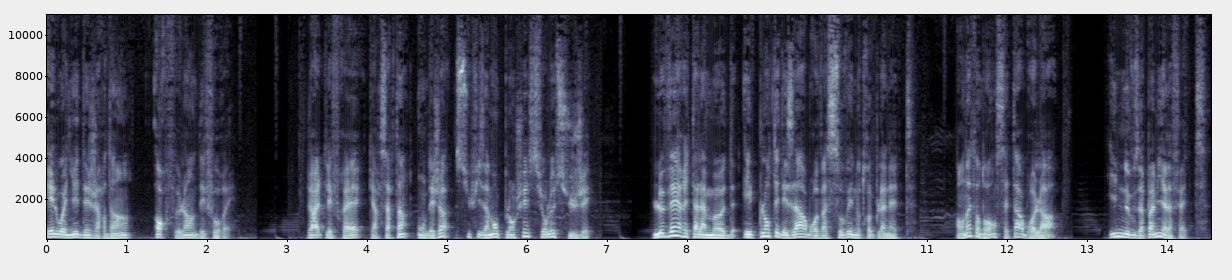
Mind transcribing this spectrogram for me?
éloigné des jardins, orphelin des forêts. J'arrête les frais, car certains ont déjà suffisamment planché sur le sujet. Le verre est à la mode, et planter des arbres va sauver notre planète. En attendant, cet arbre-là, il ne vous a pas mis à la fête.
